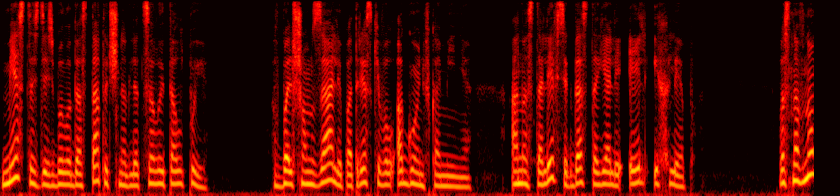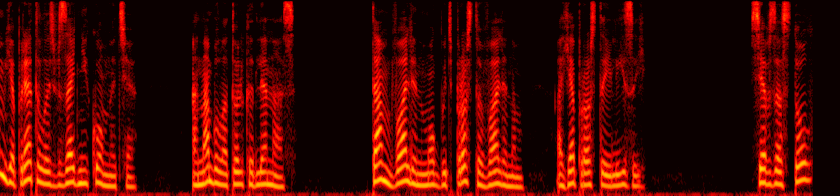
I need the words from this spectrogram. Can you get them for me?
Места здесь было достаточно для целой толпы. В большом зале потрескивал огонь в камине, а на столе всегда стояли эль и хлеб. В основном я пряталась в задней комнате. Она была только для нас. Там Вален мог быть просто Валеном, а я просто Элизой. Сев за стол,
